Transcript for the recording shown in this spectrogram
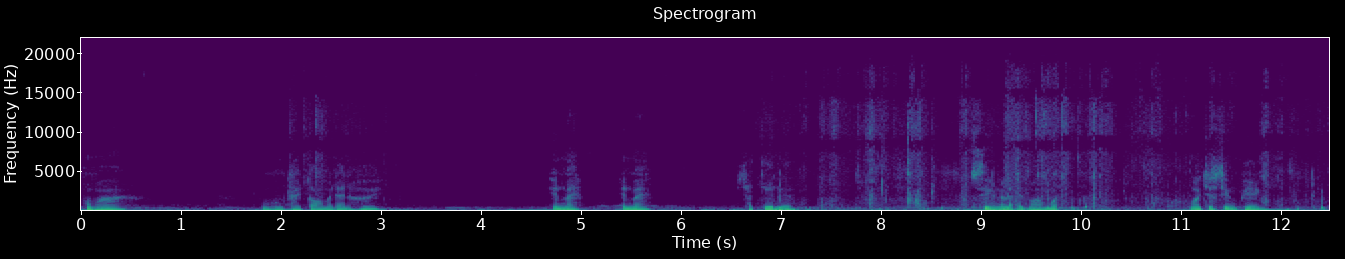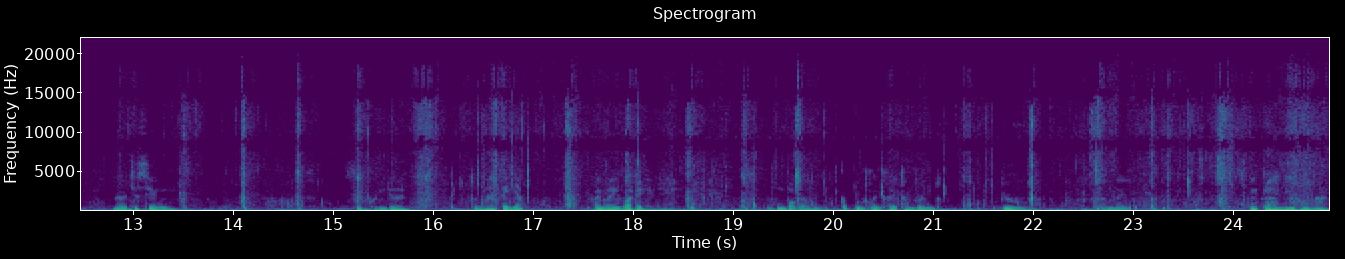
ผมว่า ผมคงถ่ายต่อไม่ได้นะ เฮ้ย เห็นไหม เห็นไหม ชัดเจนเลย สียงอะไรมาหมดไม่ว่าจะเสียงเพลงไม่ว่าจะเสียง เสียงคนเดิน ต้นไม้ขยับไปไม้ไหวผมบอกแล้วผมก็เป็นคนเคยทำบุญอยู่ทำไมไม่ปลายนี้ผมมาก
